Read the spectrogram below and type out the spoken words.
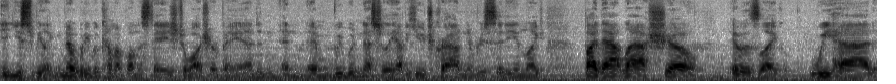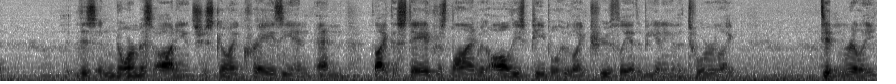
it used to be like nobody would come up on the stage to watch our band, and, and, and we wouldn't necessarily have a huge crowd in every city. And like by that last show, it was like we had this enormous audience just going crazy, and, and like the stage was lined with all these people who like truthfully at the beginning of the tour like didn't really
